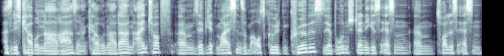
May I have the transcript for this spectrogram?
also nicht Carbonara, sondern Carbonada, ein Eintopf, ähm, serviert meist in so einem ausgehöhlten Kürbis, sehr bodenständiges Essen, ähm, tolles Essen.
